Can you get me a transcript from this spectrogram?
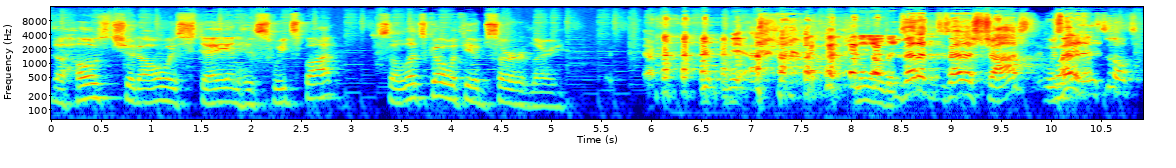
the host should always stay in his sweet spot. So let's go with the absurd, Larry. yeah. Nailed it. Is that a, is that a shot? Was what? that an insult?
